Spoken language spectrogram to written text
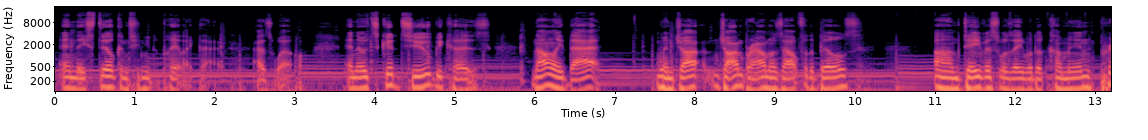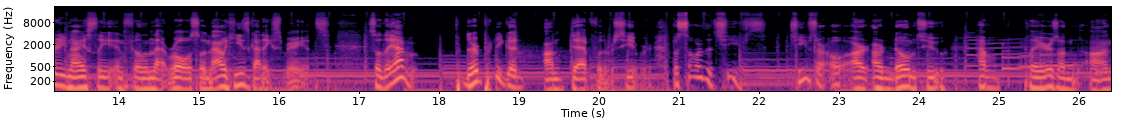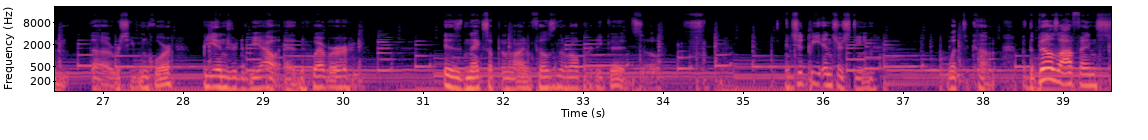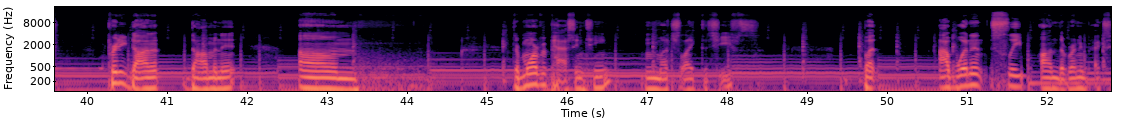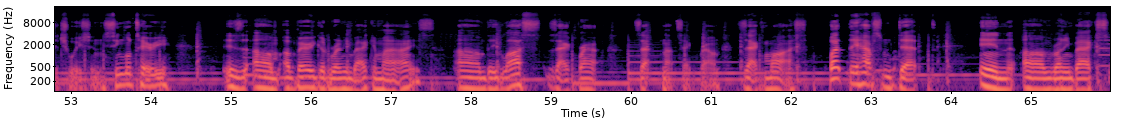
and they still continue to play like that as well. And it's good too because not only that, when John, John Brown was out for the Bills, um, Davis was able to come in pretty nicely and fill in that role. So now he's got experience. So they have, they're pretty good on depth for the receiver. But so are the Chiefs. Chiefs are are, are known to have players on on the receiving corps be injured and be out, and whoever is next up in line fills in the role pretty good. So it should be interesting what to come. But the Bills offense pretty don- dominant. Um they're more of a passing team, much like the Chiefs. I wouldn't sleep on the running back situation. Singletary is um, a very good running back in my eyes. Um, they lost Zach Brown, Zach, not Zach Brown, Zach Moss, but they have some depth in um, running backs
